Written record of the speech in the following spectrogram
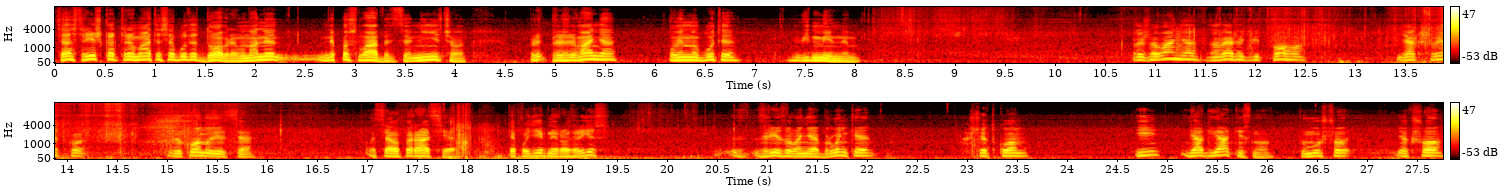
Ця стрічка триматися буде добре, вона не, не послабиться, ні нічого. При- Приживання повинно бути відмінним. Приживання залежить від того, як швидко виконується оця операція. Це подібний розріз, зрізування бруньки щитком і як якісно. Тому що якщо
